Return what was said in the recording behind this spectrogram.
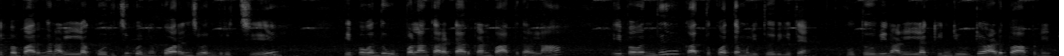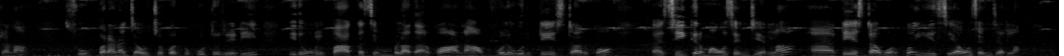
இப்போ பாருங்கள் நல்லா கொதித்து கொஞ்சம் குறைஞ்சி வந்துருச்சு. இப்போ வந்து உப்பெல்லாம் கரெக்டாக இருக்கான்னு பார்த்துக்கலாம் இப்போ வந்து கற்று கொத்தமல்லி தூவிக்கிட்டேன். தூவி நல்லா கிண்டி விட்டு அடுப்பை ஆஃப் பண்ணிட்டோன்னா சூப்பரான சவுச்சோ பருப்பு கூட்டு ரெடி. இது உங்களுக்கு பார்க்க சிம்பிளாக தான் இருக்கும். ஆனால் அவ்வளோ ஒரு டேஸ்ட்டாக இருக்கும். சீக்கிரமாகவும் செஞ்சிடலாம். டேஸ்ட்டாகவும் இருக்கும். ஈஸியாகவும் செஞ்சிடலாம்.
